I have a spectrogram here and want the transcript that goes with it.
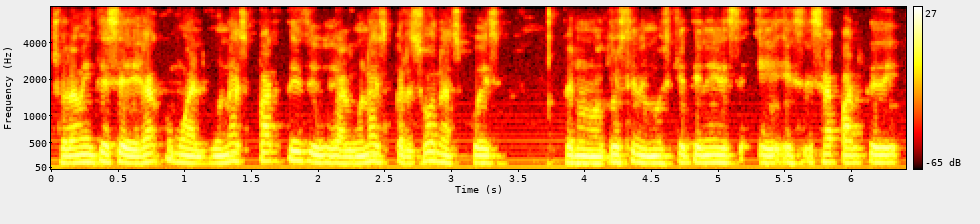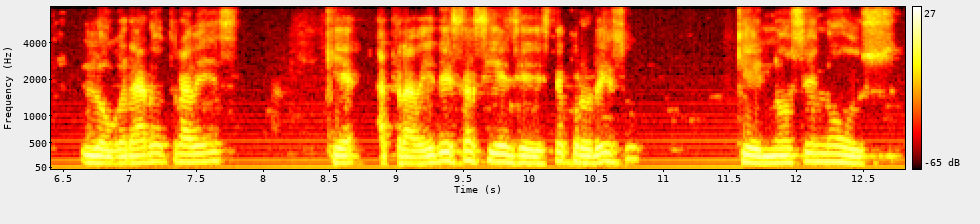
Solamente se deja como algunas partes de algunas personas, pues, pero nosotros tenemos que tener esa parte de lograr otra vez que a través de esa ciencia y de este progreso, que no se nos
